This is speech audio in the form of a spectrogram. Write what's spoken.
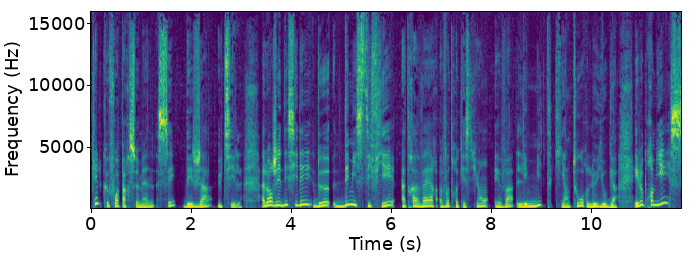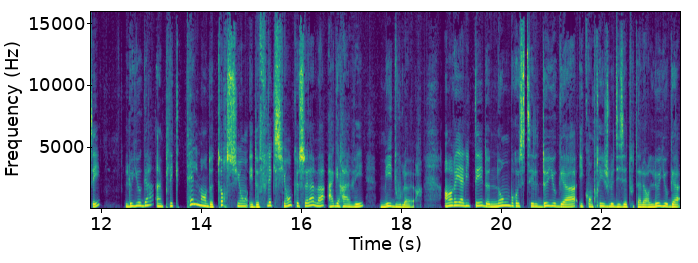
quelques fois par semaine, c'est déjà utile. Alors j'ai décidé de démystifier à travers votre question, Eva, les mythes qui entourent le yoga. Et le premier, c'est le yoga implique tellement de torsions et de flexions que cela va aggraver mes douleurs. En réalité, de nombreux styles de yoga, y compris, je le disais tout à l'heure, le yoga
